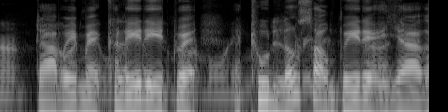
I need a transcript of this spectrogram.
။ဒါပေမဲ့ကလေးတွေအတွက်အထူးလှုပ်ဆောင်ပေးတဲ့အရာက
